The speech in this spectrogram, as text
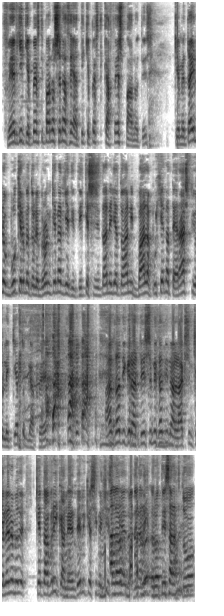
φεύγει και πέφτει πάνω σε ένα θεατή και πέφτει καφές πάνω της και μετά είναι ο Μπούκερ με τον Λεμπρόν και ένα διαιτητή και συζητάνε για το αν η μπάλα που είχε ένα τεράστιο λεκέ από τον καφέ, αν θα την κρατήσουν ή θα την αλλάξουν. Και λένε και τα βρήκανε εν τέλει και συνεχίσαν. δηλαδή, ρωτήσαν, αυτό...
